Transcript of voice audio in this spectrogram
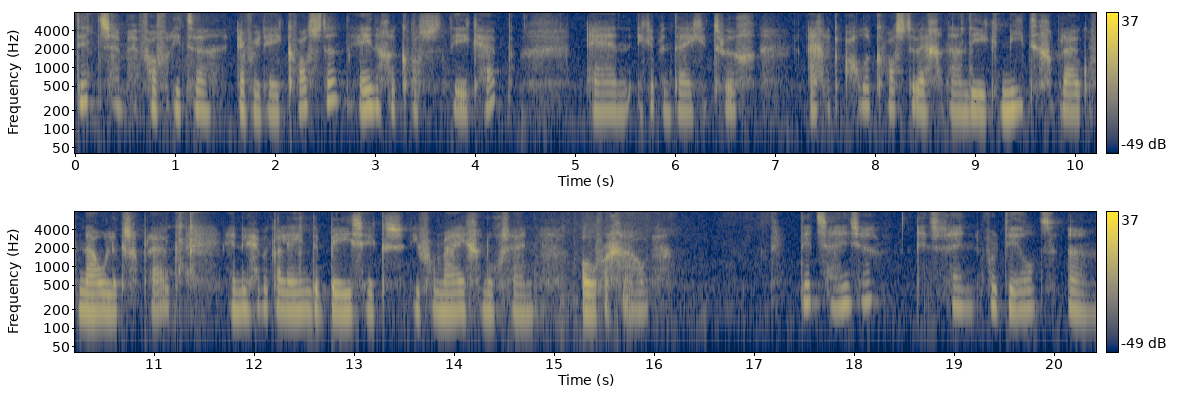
Dit zijn mijn favoriete everyday kwasten. De enige kwasten die ik heb. En ik heb een tijdje terug eigenlijk alle kwasten weggedaan die ik niet gebruik of nauwelijks gebruik. En nu heb ik alleen de basics die voor mij genoeg zijn overgehouden. Dit zijn ze. En ze zijn verdeeld ehm,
